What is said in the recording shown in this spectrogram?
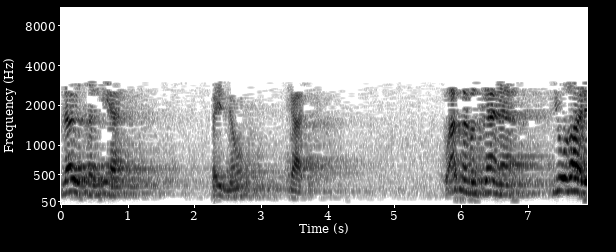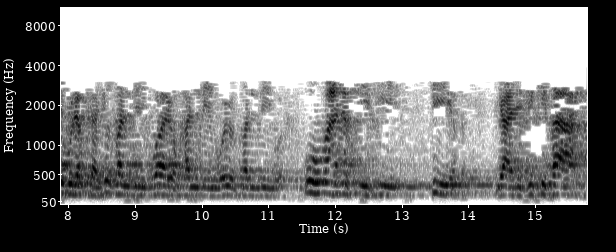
لا يصليها فإنه كافر. وأما من كان يغالب نفسه يصلي ويخلي ويصلي وهو مع نفسه في في يعني في كفاح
